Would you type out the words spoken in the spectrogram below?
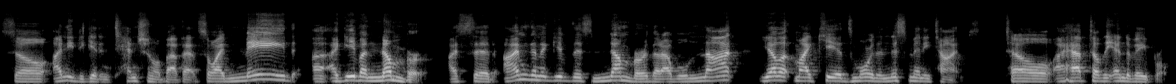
So I need to get intentional about that. So I made, uh, I gave a number. I said, I'm going to give this number that I will not yell at my kids more than this many times till I have till the end of April.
